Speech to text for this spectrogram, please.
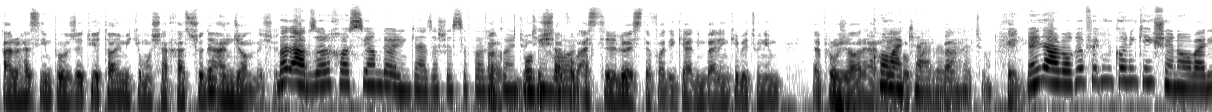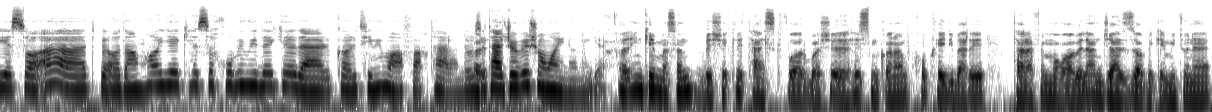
قرار هست این پروژه توی تایمی که مشخص شده انجام بشه. بعد ابزار خاصی هم دارین که ازش استفاده آره. کنین تو تیم بیشتر خب از ترلو استفاده کردیم برای اینکه بتونیم پروژه ها رو کمک کرده بله. بهتون. یعنی در واقع فکر می‌کنین که این شناوری ساعت به آدم ها یک حس خوبی میده که در کار تیمی موفق ترن درسته آره. تجربه شما اینو میگه. آره اینکه مثلا به شکل تسک باشه حس می‌کنم خب خیلی برای طرف مقابلم جذابه که می‌تونه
